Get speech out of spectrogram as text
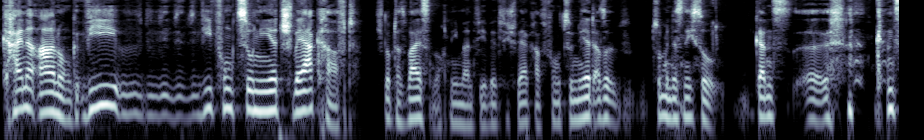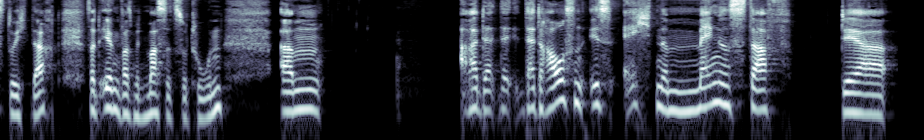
keine Ahnung, wie, wie, wie funktioniert Schwerkraft? Ich glaube, das weiß noch niemand, wie wirklich Schwerkraft funktioniert. Also zumindest nicht so ganz, äh, ganz durchdacht. Es hat irgendwas mit Masse zu tun. Ähm, aber da, da, da draußen ist echt eine Menge Stuff, der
